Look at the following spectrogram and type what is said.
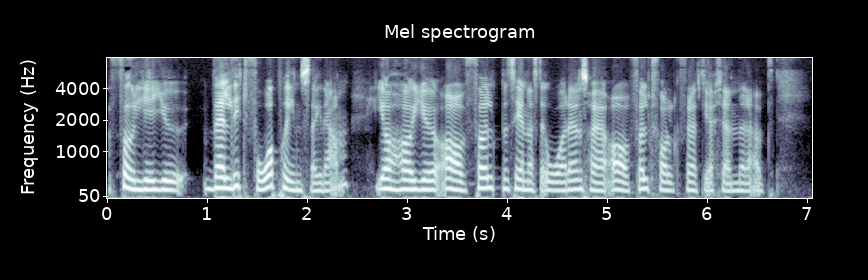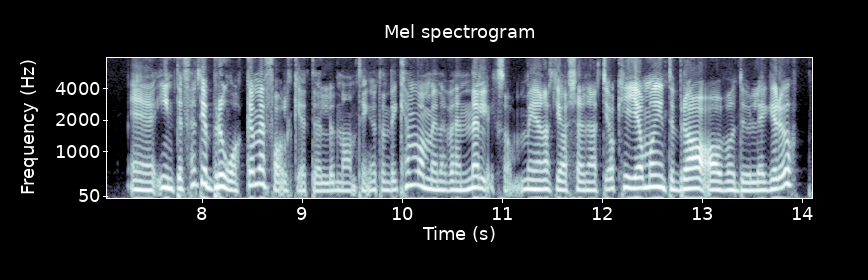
följer ju väldigt få på Instagram. Jag har ju avföljt de senaste åren så har jag avföljt folk för att jag känner att eh, inte för att jag bråkar med folket eller någonting utan det kan vara mina vänner liksom. Men att jag känner att okay, jag mår inte bra av vad du lägger upp.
